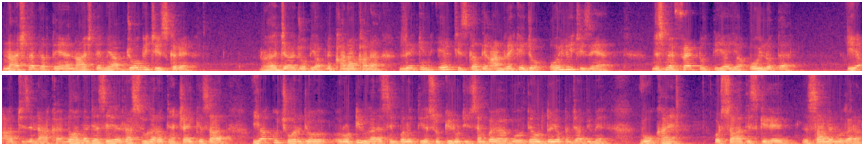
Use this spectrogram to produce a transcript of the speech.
नाश्ता करते हैं, नाश्ते में आप जो भी चीज़ करें जा जो भी आपने खाना खाना है, लेकिन एक चीज़ का ध्यान कि जो ऑयली चीज़ें हैं, जिसमें फैट होती है या ऑयल होता है, ये आप चीज़ें ना खाएँ। नॉर्मल जैसे रस वगैरह होते हैं चाय के साथ, या कुछ और जो रोटी वगैरह सिंपल होती है, सूखी रोटी सिंपल बोलते हैं उर्दू या पंजाबी में, वो खाएँ, और साथ इसके सालन वगैरह।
